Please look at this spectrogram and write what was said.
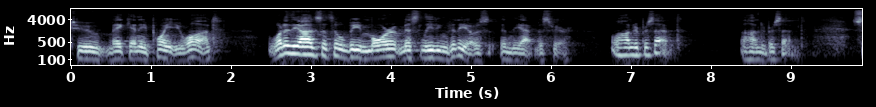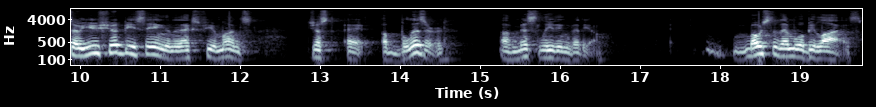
to make any point you want, what are the odds that there will be more misleading videos in the atmosphere? Well, 100%. 100%. So you should be seeing in the next few months just a, a blizzard of misleading video. Most of them will be lies.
